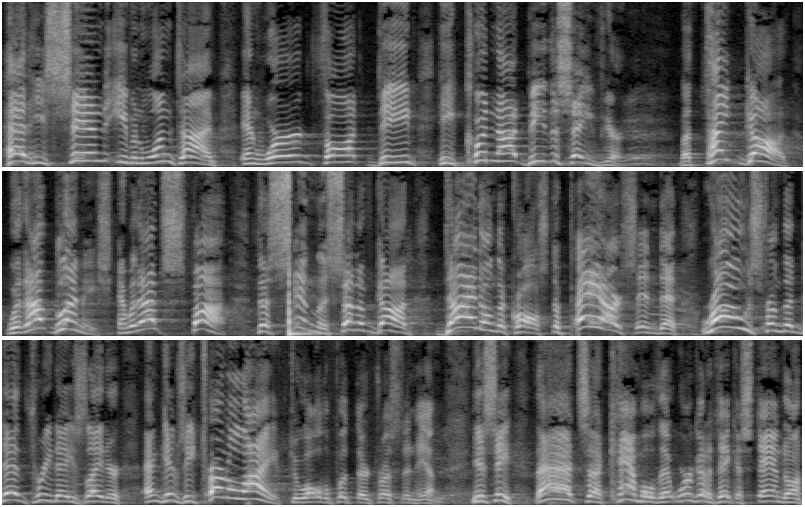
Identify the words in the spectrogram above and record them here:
Had He sinned even one time in word, thought, deed, He could not be the Savior. But thank God, without blemish and without spot, the sinless Son of God died on the cross to pay our sin debt, rose from the dead three days later, and gives eternal life to all that put their trust in Him. You see, that's a camel that we're going to take a stand on.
